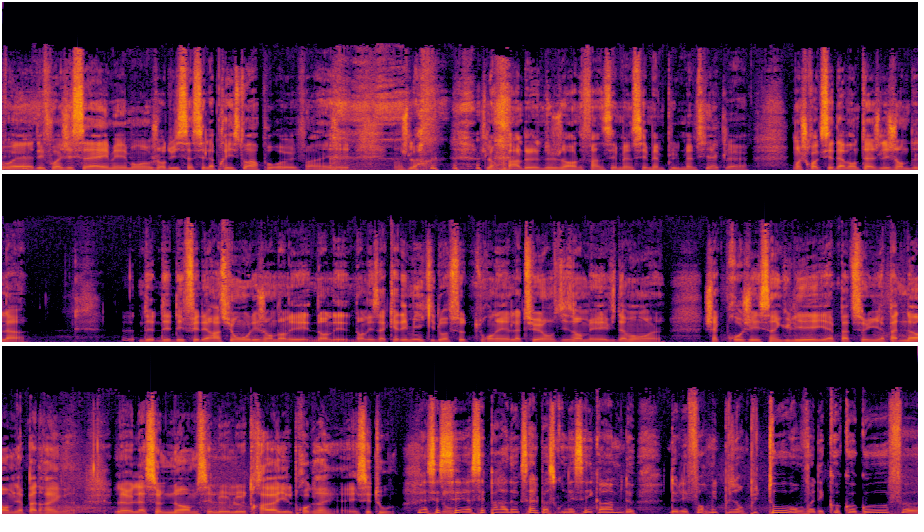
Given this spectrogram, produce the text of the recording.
ouais, des fois j'essaye, mais bon, aujourd'hui ça c'est la préhistoire pour eux. Enfin, et je leur, je leur parle de, de genre, enfin c'est même, c'est même plus le même siècle. Moi, je crois que c'est davantage les gens de la, des, des- des fédérations ou les gens dans les, dans les, dans les académies qui doivent se tourner là-dessus en se disant, mais évidemment, euh, chaque projet est singulier. Il n'y a pas de, il a pas de normes, il n'y a pas de règles. La, la seule norme, c'est le, le travail et le progrès, et c'est tout. C'est- assez paradoxal parce qu'on essaye quand même de, de les former de plus en plus tôt. On voit des coco Gauff euh,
